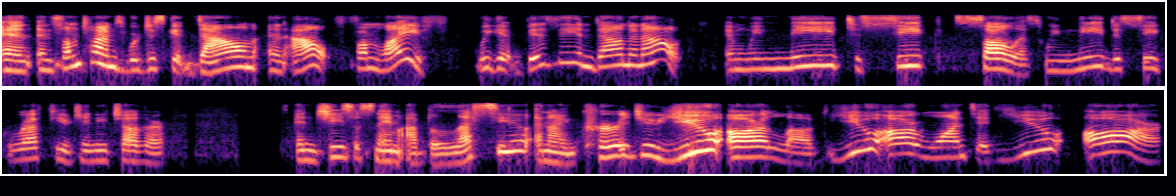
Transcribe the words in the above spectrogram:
and and sometimes we just get down and out from life we get busy and down and out and we need to seek solace we need to seek refuge in each other in Jesus' name, I bless you and I encourage you. You are loved. You are wanted. You are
